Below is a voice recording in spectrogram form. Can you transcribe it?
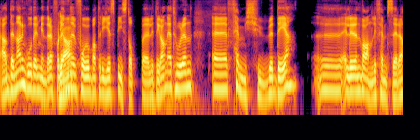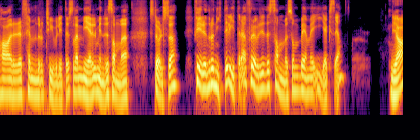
Ja, den har en god del mindre, for Ja. den får jo batteriet spist opp eh, litt. Grann. Jeg tror en eh, 520D, eh, eller en vanlig 5-serie, har 520 liter, så det er mer eller mindre samme størrelse. 490 liter er for øvrig det samme som BMW iX1. Ja.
